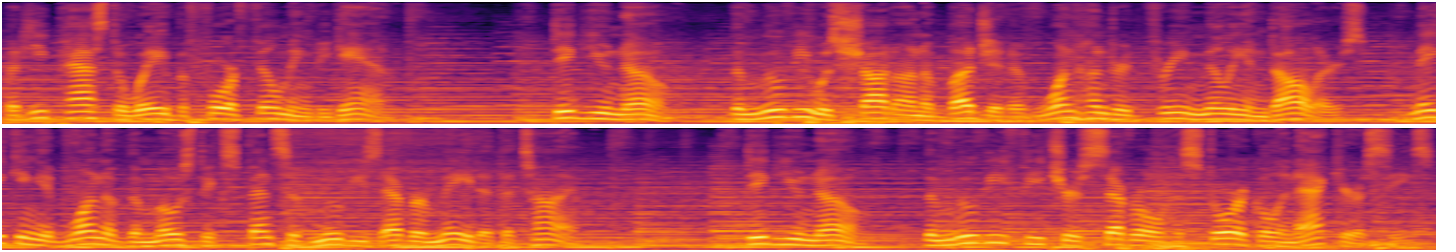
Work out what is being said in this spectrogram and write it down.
but he passed away before filming began. Did you know? The movie was shot on a budget of $103 million, making it one of the most expensive movies ever made at the time. Did you know? The movie features several historical inaccuracies,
